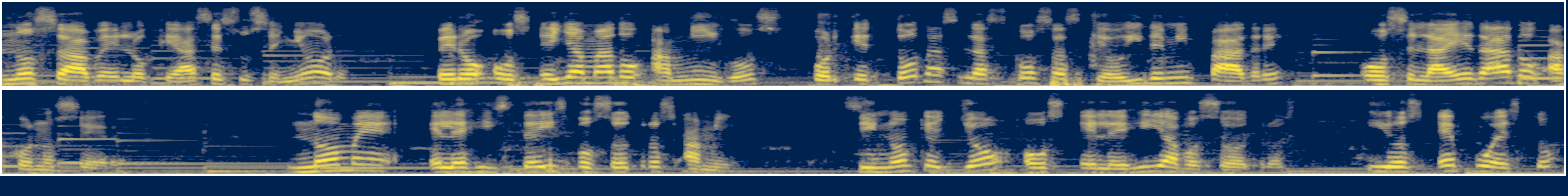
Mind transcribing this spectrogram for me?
no sabe lo que hace su Señor, pero os he llamado amigos, porque todas las cosas que oí de mi Padre os la he dado a conocer. No me elegisteis vosotros a mí, sino que yo os elegí a vosotros, y os he puesto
